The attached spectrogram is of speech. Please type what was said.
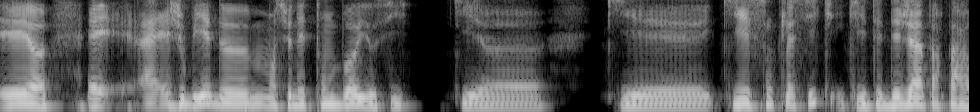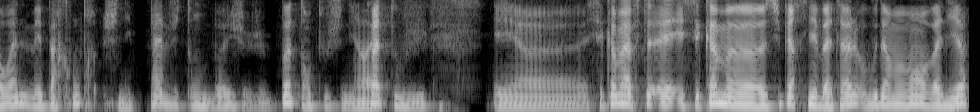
et, euh, et, euh, j'ai oublié de mentionner Tomboy aussi, qui est euh, qui est qui est son classique, qui était déjà par Parawan, mais par contre, je n'ai pas vu Tomboy, je, je botte en touche, je n'ai Ouais. pas tout vu. Et euh, c'est comme After- et c'est comme euh, Super Ciné Battle. Au bout d'un moment, on va dire,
